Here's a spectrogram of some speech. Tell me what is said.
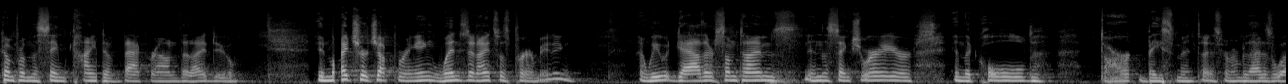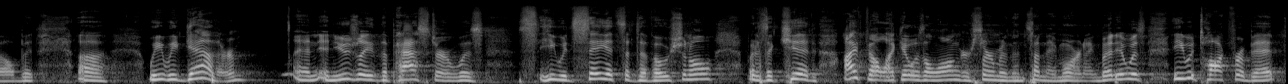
come from the same kind of background that I do. In my church upbringing, Wednesday nights was prayer meeting. And we would gather sometimes in the sanctuary or in the cold, dark basement. I just remember that as well. But uh, we, we'd gather, and, and usually the pastor was he would say it's a devotional, but as a kid, I felt like it was a longer sermon than Sunday morning. But it was, he would talk for a bit,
